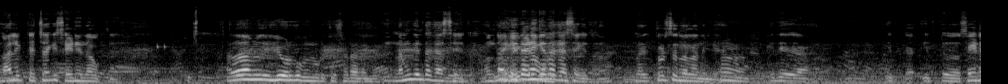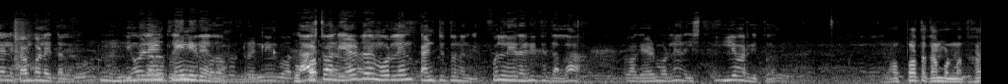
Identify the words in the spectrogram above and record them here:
ಕಾಲಿಗೆ ಟಚ್ ಆಗಿ ಸೈಡಿಂದ ಹೋಗ್ತಿದೆ. ಅದಾದ್ಮೇಲೆ ಇಲ್ಲಿವರೆಗೂ ಬಂದ್ಬಿಡುತ್ತೆ ಸಡನ್ ಆಗಿ. ನಮ್ಗಿಂತ ಜಾಸ್ತಿ ಆಯಿತು. ಒಂದು ಐದು ಅಡಿಗಿಂತ ಜಾಸ್ತಿ ಆಗಿತ್ತು. ತೋರಿಸಲ್ಲ ತೋರಿಸಿದ್ನಲ್ಲ ನಿಮಗೆ. ಇದ್- ಇತ್ತು ಸೈಡಲ್ಲಿ ಕಾಂಪೌಂಡ್ ಐತಲ್ಲ? ಏಳು ಎಂಟು ಲೈನ್ ಇದೆ ಅದು. ಲಾಸ್ಟ್ ಒಂದು ಎರಡು ಮೂರು ಲೈನ್ ಕಾಣ್ತಿತ್ತು ನನಗೆ ಫುಲ್ ನೀರು ಹರಿತಿದ್ದಲ್ಲ ಅವಾಗ ಎರಡು ಮೂರು ಲೈನ್ ಇಷ್ಟು ಇಲ್ಲಿವರೆಗಿತ್ತು ಒಪ್ಪತ್ತ ಕಾಂಪೌಂಡ್ ಮತ್ತೆ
